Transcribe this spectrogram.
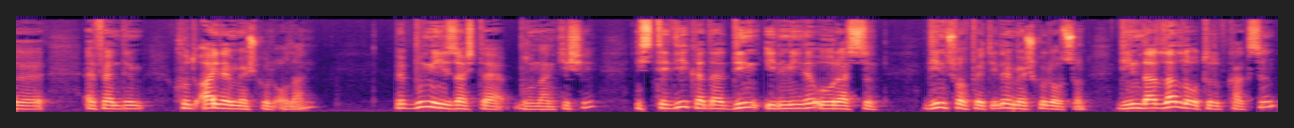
e, efendim hudayla meşgul olan ve bu mizaçta bulunan kişi istediği kadar din ilmiyle uğraşsın din sohbetiyle meşgul olsun, dindarlarla oturup kalksın,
